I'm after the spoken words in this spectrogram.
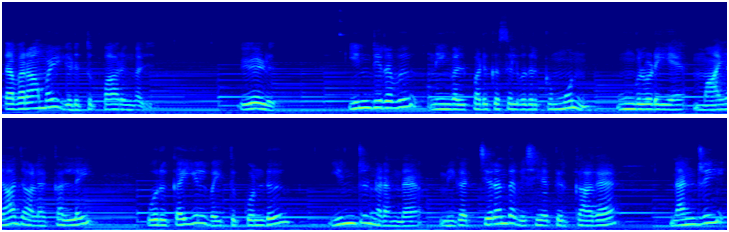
தவறாமல் எடுத்து பாருங்கள். ஏழு. இன்றிரவு நீங்கள் படுக்க செல்வதற்கு முன் உங்களுடைய மாயாஜால கல்லை ஒரு கையில் வைத்துக்கொண்டு இன்று நடந்த மிகச் சிறந்த விஷயத்திற்காக நன்றி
